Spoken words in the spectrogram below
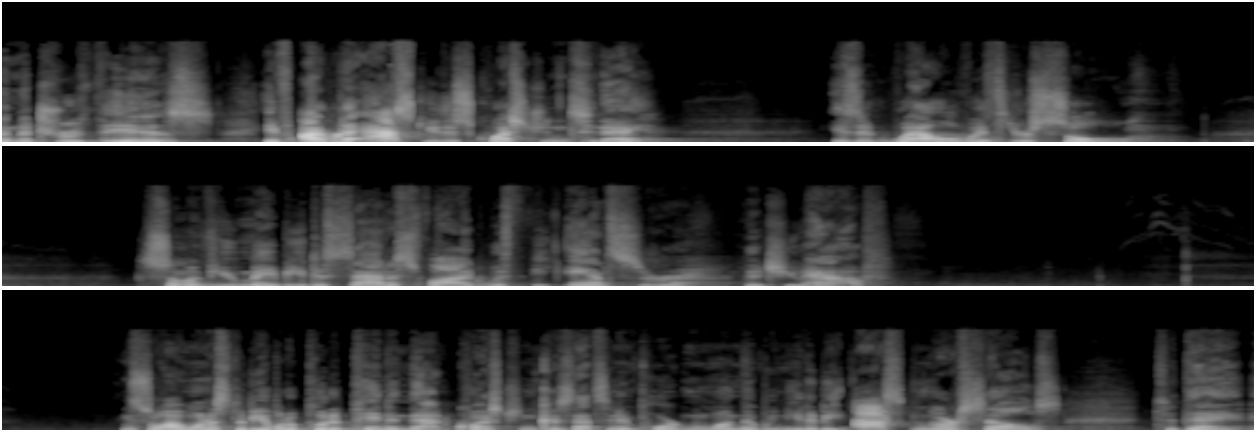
And the truth is, if I were to ask you this question today, is it well with your soul? Some of you may be dissatisfied with the answer that you have. And so I want us to be able to put a pin in that question because that's an important one that we need to be asking ourselves today.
